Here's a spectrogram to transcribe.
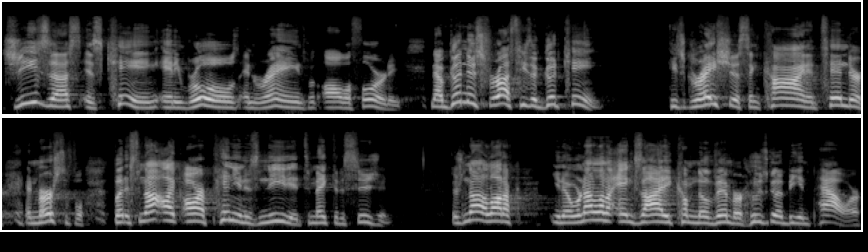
Jesus is king, and he rules and reigns with all authority. Now, good news for us, he's a good king. He's gracious and kind and tender and merciful, but it's not like our opinion is needed to make the decision. There's not a lot of, you know, we're not a lot of anxiety come November who's going to be in power.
